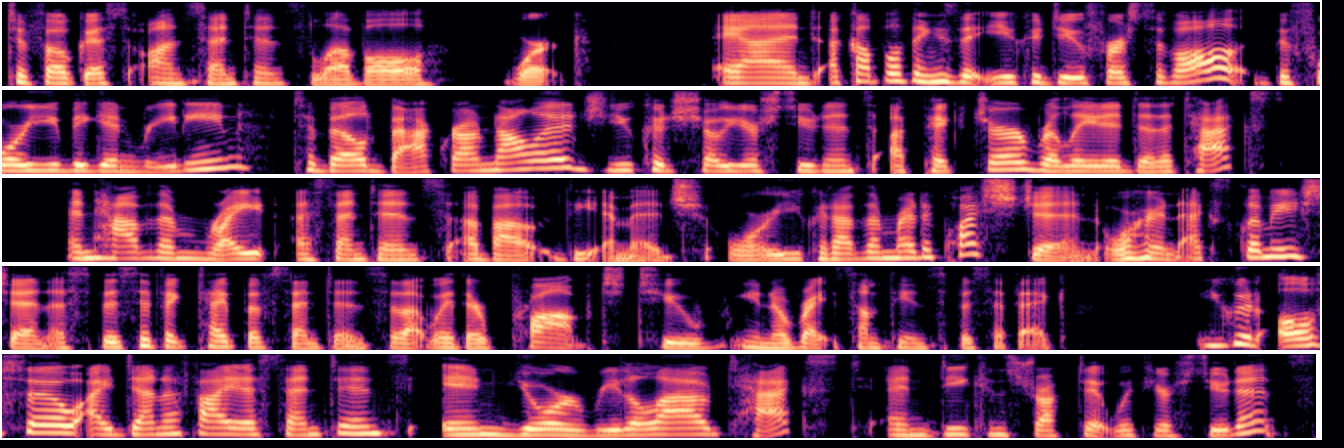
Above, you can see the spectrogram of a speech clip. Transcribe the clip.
to focus on sentence level work. And a couple things that you could do, first of all, before you begin reading to build background knowledge, you could show your students a picture related to the text and have them write a sentence about the image. Or you could have them write a question or an exclamation, a specific type of sentence. So that way they're prompt to, you know, write something specific. You could also identify a sentence in your read aloud text and deconstruct it with your students.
